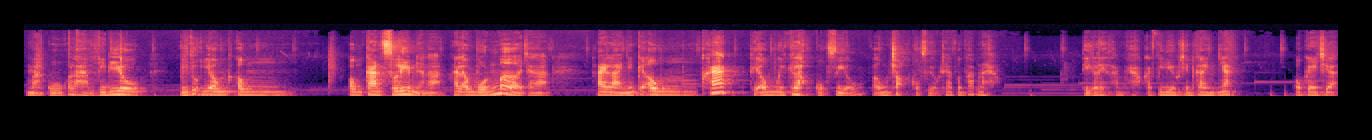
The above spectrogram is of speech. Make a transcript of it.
mà cú có làm video. Ví dụ như ông ông ông Can Slim chẳng hạn hay là ông 4M chẳng hạn hay là những cái ông khác thì ông ấy lọc cổ phiếu và ông chọn cổ phiếu theo phương pháp nào thì có thể tham khảo các video trên kênh nhé ok chưa ạ?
